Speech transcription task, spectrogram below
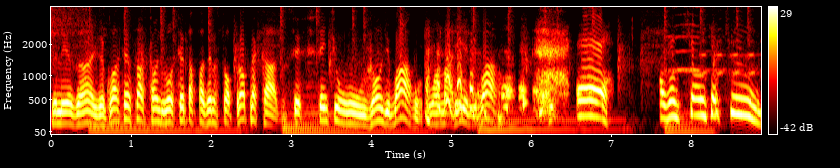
Beleza, Ângela. Qual a sensação de você estar tá fazendo sua própria casa? Você se sente um João de barro? Uma Maria de barro? É, a gente sente assim,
